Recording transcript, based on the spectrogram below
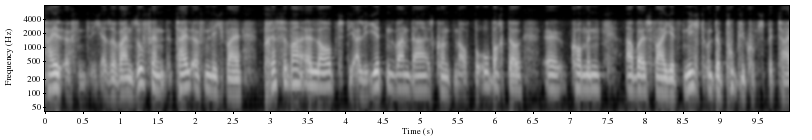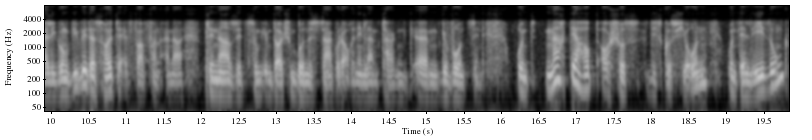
teilöffentlich. Also war insofern teilöffentlich, weil Presse war erlaubt, die Alliierten waren da, es konnten auch Beobachter äh, kommen, aber es war jetzt nicht unter Publikumsbeteiligung, wie wir das heute etwa von einer Plenarsitzung im Deutschen Bundestag oder auch in den Landtagen äh, gewohnt sind. Und nach der Hauptausschussdiskussion und der Lesung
